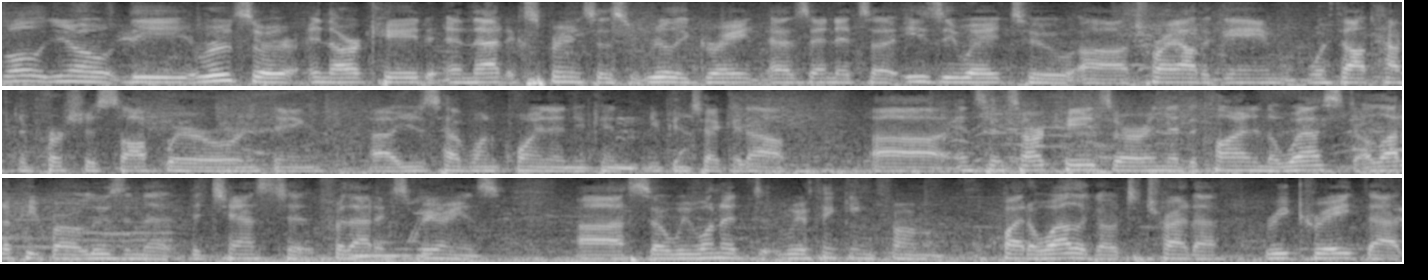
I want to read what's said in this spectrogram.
Well, you know, the roots are in the arcade, and that experience is really great, as in it's an easy way to uh, try out a game without having to purchase software or anything. Uh, you just have one coin and you can you can check it out. Uh, and since arcades are in the decline in the West, a lot of people are losing the, the chance to, for that experience. Uh, so we wanted, we were thinking from quite a while ago to try to recreate that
